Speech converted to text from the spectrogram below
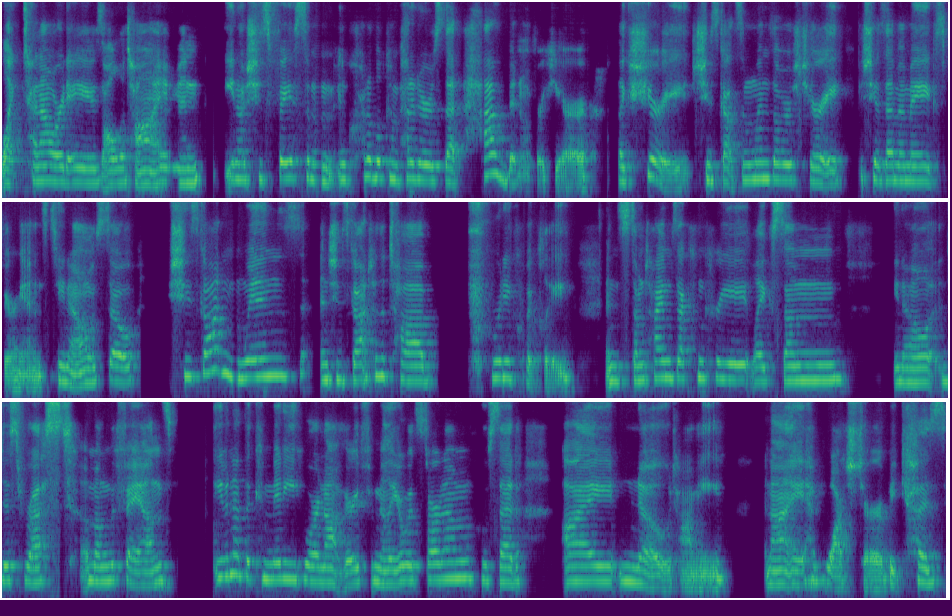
like 10 hour days all the time. And, you know, she's faced some incredible competitors that have been over here, like Syuri. She's got some wins over Syuri. She has MMA experience, you know. So she's gotten wins and she's gotten to the top pretty quickly. And sometimes that can create like some you know, disrest among the fans even at the committee who are not very familiar with stardom who said i know tommy and i have watched her because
